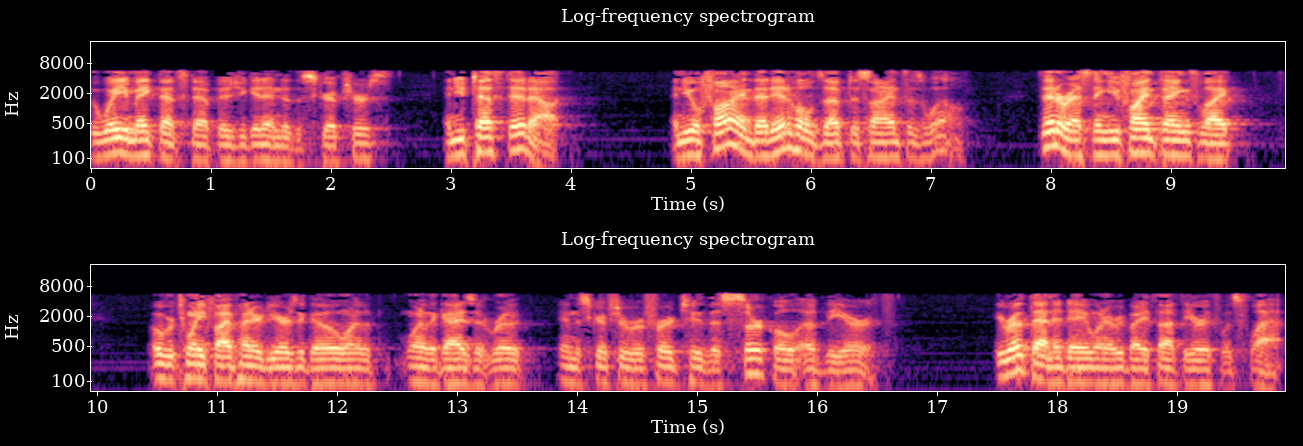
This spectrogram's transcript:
the way you make that step is you get into the scriptures and you test it out. And you'll find that it holds up to science as well. It's interesting. You find things like over 2,500 years ago, one of the, one of the guys that wrote in the scripture referred to the circle of the earth. He wrote that in a day when everybody thought the earth was flat.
